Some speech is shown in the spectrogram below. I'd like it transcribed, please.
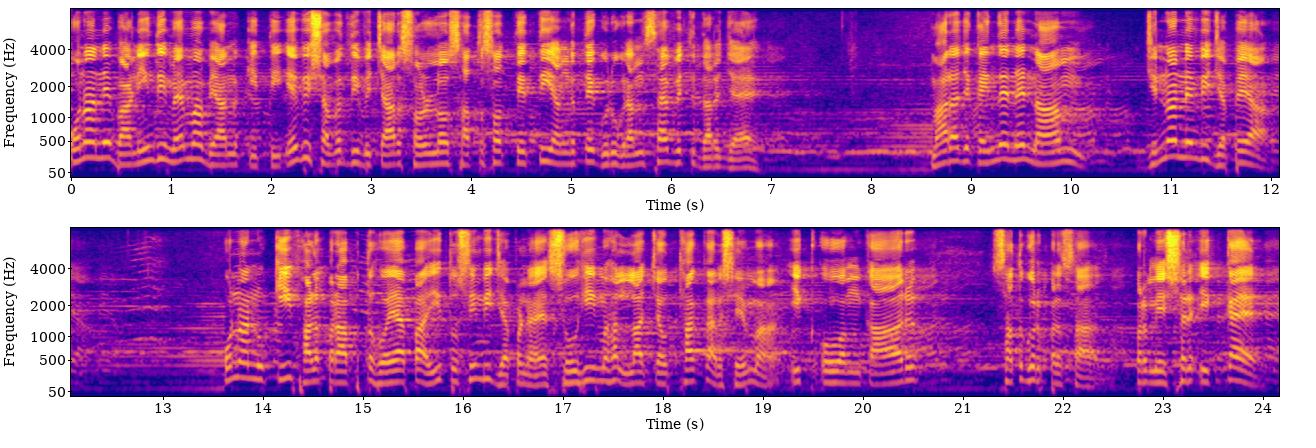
ਉਹਨਾਂ ਨੇ ਬਾਣੀ ਦੀ ਮਹਿਮਾ ਬਿਆਨ ਕੀਤੀ। ਇਹ ਵੀ ਸ਼ਬਦ ਦੀ ਵਿਚਾਰ ਸੁਣ ਲਓ 733 ਅੰਗ ਤੇ ਗੁਰੂ ਗ੍ਰੰਥ ਸਾਹਿਬ ਵਿੱਚ ਦਰਜ ਹੈ। ਮਹਾਰਾਜ ਕਹਿੰਦੇ ਨੇ, ਨਾਮ ਜਿਨ੍ਹਾਂ ਨੇ ਵੀ ਜਪਿਆ, ਉਹਨਾਂ ਨੂੰ ਕੀ ਫਲ ਪ੍ਰਾਪਤ ਹੋਇਆ ਭਾਈ? ਤੁਸੀਂ ਵੀ ਜਪਣਾ ਹੈ। ਸੋਹੀ ਮਹੱਲਾ ਚੌਥਾ ਘਰ ਛੇਵਾਂ। ਇੱਕ ਓੰਕਾਰ ਸਤਿਗੁਰ ਪ੍ਰਸਾਦ। ਪਰਮੇਸ਼ਰ ਇੱਕ ਹੈ।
